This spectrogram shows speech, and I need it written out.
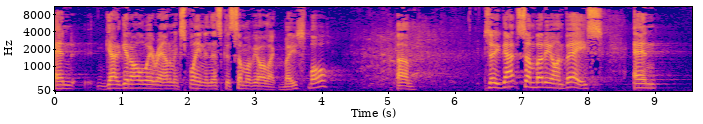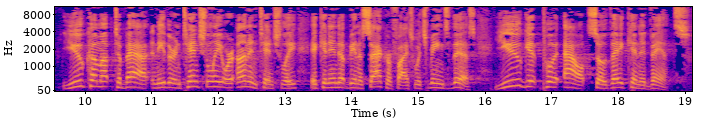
And got to get all the way around. I'm explaining this because some of you are like, baseball? Um, so you've got somebody on base, and you come up to bat, and either intentionally or unintentionally, it can end up being a sacrifice, which means this you get put out so they can advance.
